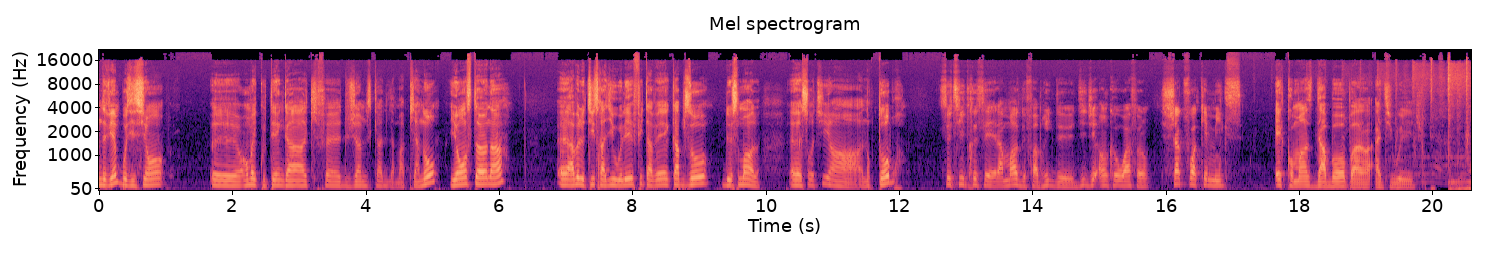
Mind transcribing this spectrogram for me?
En neuvième position, euh, on va écouter un gars qui fait du jam musical de la piano, Yon Turner, euh, avec le titre Adi Oulé, fit avec Capzo de Small, euh, sorti en octobre. Ce titre, c'est la marque de fabrique de DJ Uncle Waffle. Chaque fois qu'elle mixe, elle commence d'abord par Atiwele. Kama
